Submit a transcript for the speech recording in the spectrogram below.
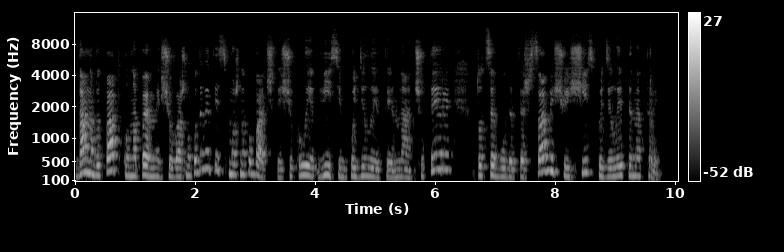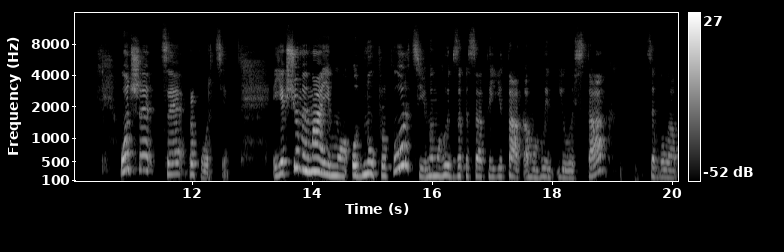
В даному випадку, напевно, якщо уважно подивитись, можна побачити, що коли 8 поділити на 4, то це буде те ж саме, що і 6 поділити на 3. Отже, це пропорція. Якщо ми маємо одну пропорцію, ми могли б записати її так, а могли б і ось так. Це була б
